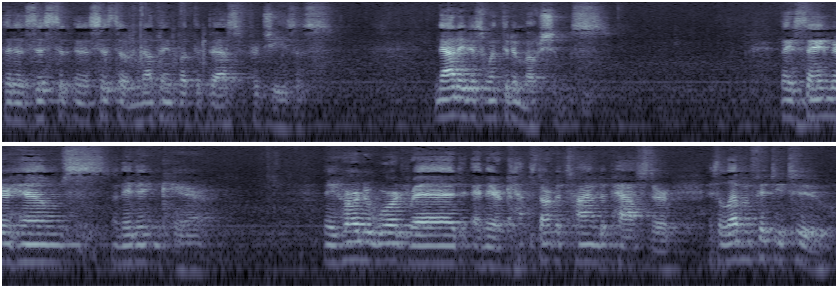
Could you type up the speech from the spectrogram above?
that insisted and insisted of nothing but the best for Jesus. Now they just went through the motions. They sang their hymns and they didn't care. They heard the word read, and they're starting to time the pastor. It's 11:52.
